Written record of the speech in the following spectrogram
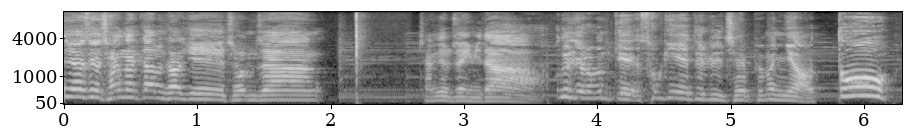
네 안녕하세요. 장난감 가게 점장 장점장입니다. 오늘 여러분께 소개해드릴 제품은요 또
